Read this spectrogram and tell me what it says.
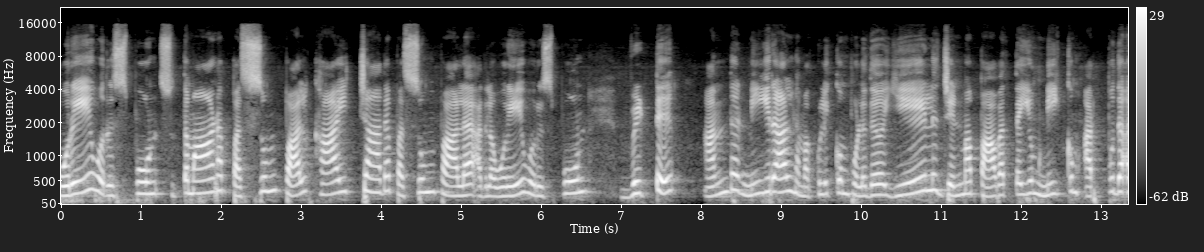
ஒரே ஒரு ஸ்பூன் சுத்தமான பசும் பால் காய்ச்சாத பசும் பாலை அதில் ஒரே ஒரு ஸ்பூன் விட்டு அந்த நீரால் நம்ம குளிக்கும் பொழுது ஏழு ஜென்ம பாவத்தையும் நீக்கும் அற்புத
